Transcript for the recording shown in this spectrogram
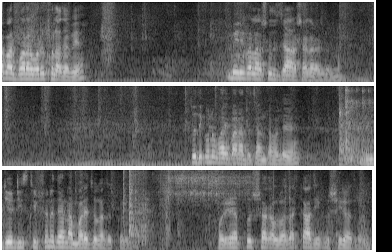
আবার বরাবরও খোলা যাবে। মিনিপালা শুধু যা আশা করার জন্য। যদি কোনো ভাই বানাতে চান তাহলে ভিডিও ডিসক্রিপশনে দেওয়া নাম্বারে যোগাযোগ করবেন। হরিনাথপুর সকাল বাজার, কাজীপুর সিরাজগঞ্জ।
